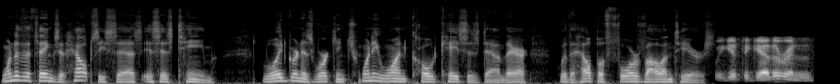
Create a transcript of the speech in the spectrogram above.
One of the things that helps, he says, is his team. Loydgren is working 21 cold cases down there with the help of four volunteers. We get together and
